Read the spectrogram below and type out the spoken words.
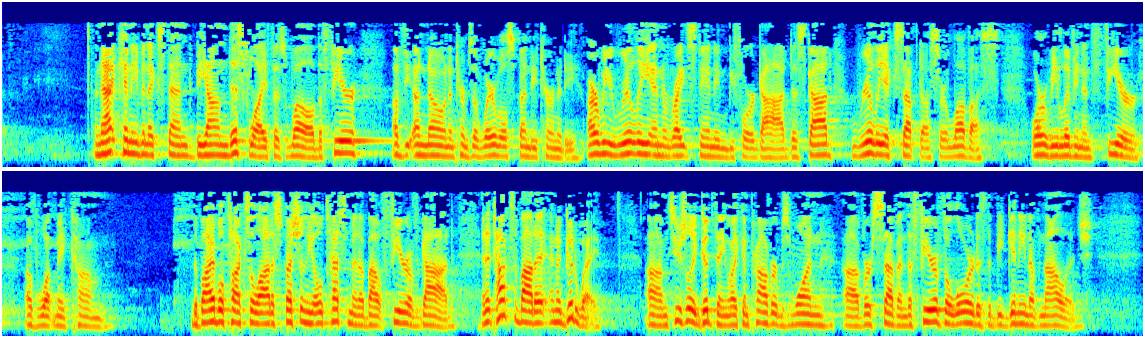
And that can even extend beyond this life as well. The fear of the unknown in terms of where we'll spend eternity. Are we really in right standing before God? Does God really accept us or love us? Or are we living in fear of what may come? The Bible talks a lot, especially in the Old Testament, about fear of God. And it talks about it in a good way. Um, it's usually a good thing, like in Proverbs 1, uh, verse 7. The fear of the Lord is the beginning of knowledge.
